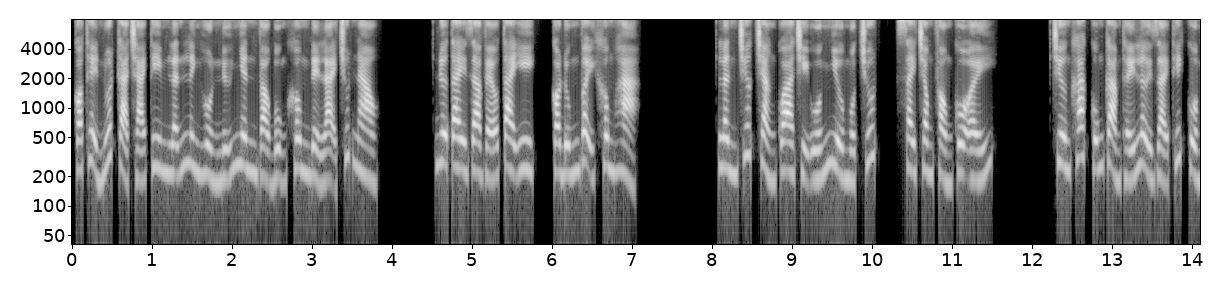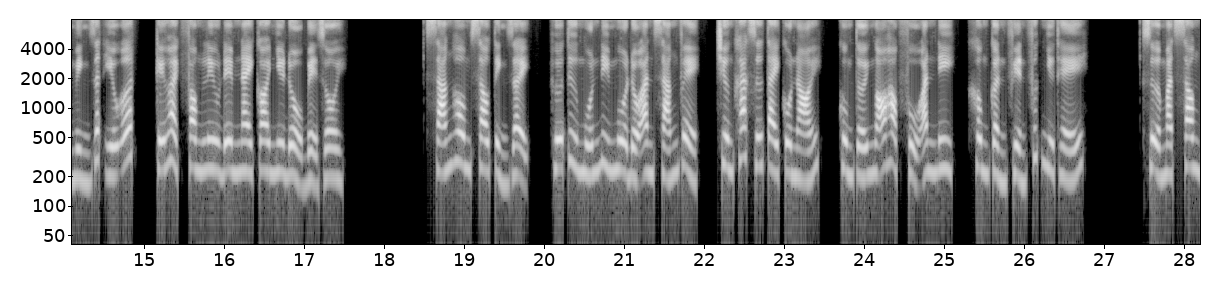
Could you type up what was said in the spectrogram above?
có thể nuốt cả trái tim lẫn linh hồn nữ nhân vào bụng không để lại chút nào. Đưa tay ra véo tai y, có đúng vậy không hả? Lần trước chẳng qua chỉ uống nhiều một chút, say trong phòng cô ấy. Trương khác cũng cảm thấy lời giải thích của mình rất yếu ớt, kế hoạch phong lưu đêm nay coi như đổ bể rồi. Sáng hôm sau tỉnh dậy, hứa từ muốn đi mua đồ ăn sáng về, Trương khác giữ tay cô nói, cùng tới ngõ học phủ ăn đi, không cần phiền phức như thế. Rửa mặt xong,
